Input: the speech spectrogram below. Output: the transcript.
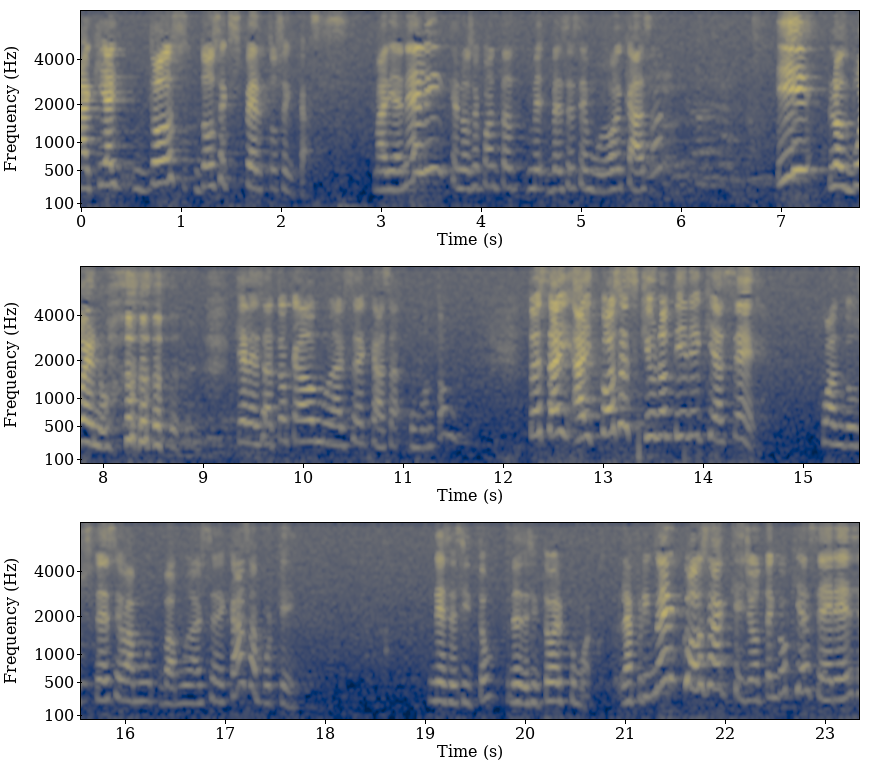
aquí hay dos, dos expertos en casas. Marianelli, que no sé cuántas veces se mudó de casa, y los buenos. que les ha tocado mudarse de casa un montón. Entonces hay, hay cosas que uno tiene que hacer cuando usted se va a, va a mudarse de casa, porque necesito, necesito ver cómo La primera cosa que yo tengo que hacer es,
